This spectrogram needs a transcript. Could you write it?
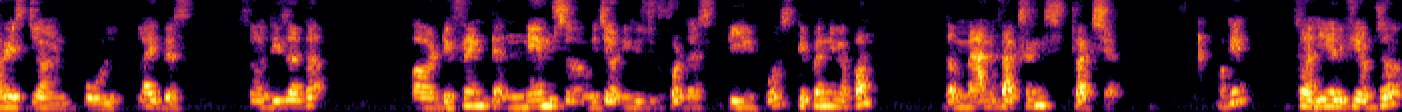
rs joint pole like this so these are the uh, different names uh, which are used for the steel poles depending upon the manufacturing structure okay so here if you observe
